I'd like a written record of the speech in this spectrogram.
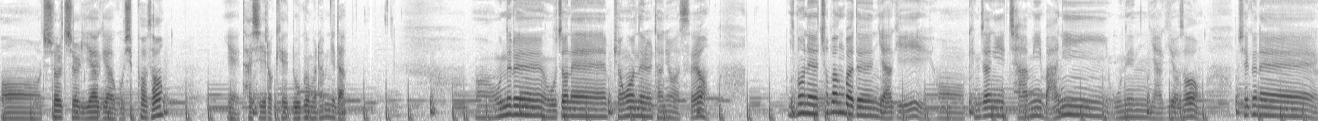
어, 주절주절 이야기하고 싶어서 예, 다시 이렇게 녹음을 합니다. 어, 오늘은 오전에 병원을 다녀왔어요. 이번에 처방받은 약이 어, 굉장히 잠이 많이 오는 약이어서 최근에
